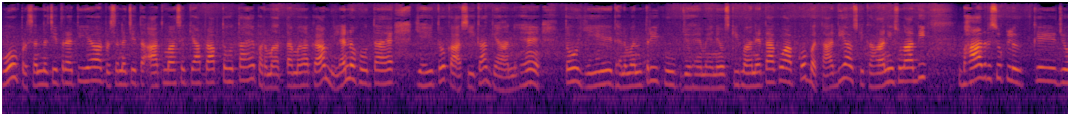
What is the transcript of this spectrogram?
वो प्रसन्नचित रहती है। और प्रसन्नचित आत्मा से क्या प्राप्त होता है? परमात्मा का मिलन होता है। यही तो काशी का ज्ञान है। तो ये धनवंतरी कूप जो है, मैंने उसकी मान्यता को आपको बता दिया, उसकी कहानी सुना दी। भाद्र शुक्ल के जो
